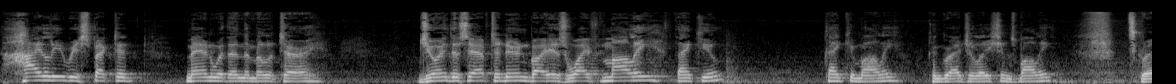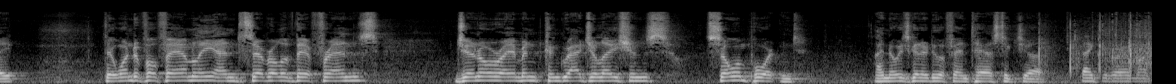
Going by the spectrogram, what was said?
highly respected man within the military, joined this afternoon by his wife Molly. Thank you. Thank you, Molly. Congratulations, Molly. It's great. Their wonderful family and several of their friends. General Raymond, congratulations. So important. I know he's going to do a fantastic job. Thank you very much.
